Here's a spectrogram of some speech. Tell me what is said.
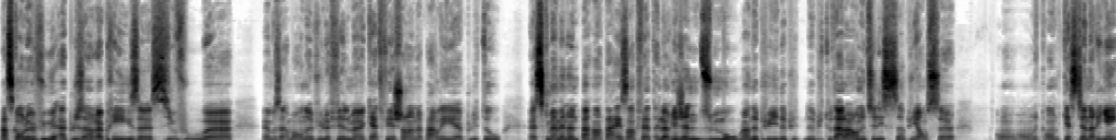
Parce qu'on l'a vu à plusieurs reprises, si vous, on a vu le film Catfish, on en a parlé plus tôt. ce qui m'amène à une parenthèse, en fait, l'origine du mot, hein, depuis, depuis, depuis tout à l'heure, on utilise ça, puis on se, on, ne questionne rien,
